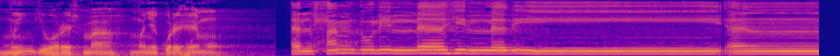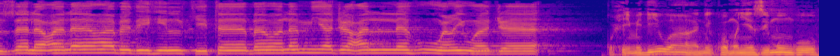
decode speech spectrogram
mwingi wa rehma mwenye kurehemu الحمد لله الذي أنزل على عبده الكتاب ولم يجعل له عوجا Kuhimidiwa ni kwa Mwenyezi Mungu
